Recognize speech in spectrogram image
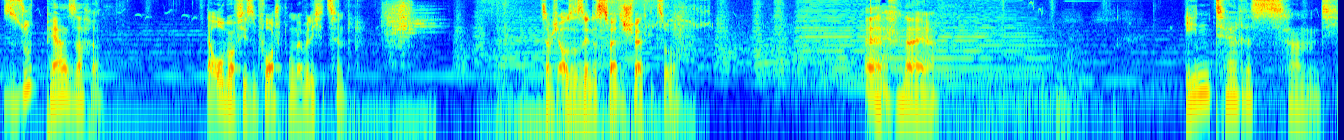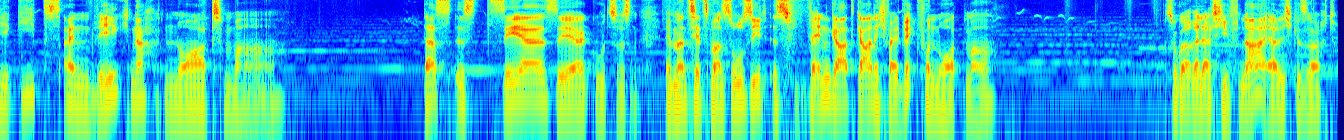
Super Sache. Da oben auf diesem Vorsprung, da will ich jetzt hin. Jetzt habe ich außersehen das zweite Schwert gezogen. Äh, naja. Interessant. Hier gibt es einen Weg nach Nordmar. Das ist sehr, sehr gut zu wissen. Wenn man es jetzt mal so sieht, ist Vanguard gar nicht weit weg von Nordmar. Sogar relativ nah, ehrlich gesagt.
